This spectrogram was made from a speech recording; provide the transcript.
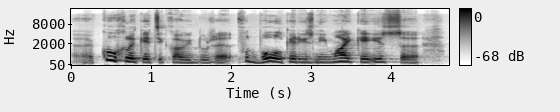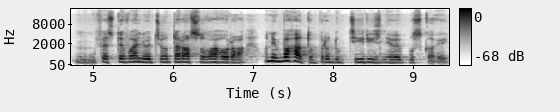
Е, Кухлики цікаві дуже, футболки різні, майки із е, фестивалю цього Тарасова гора. Вони багато продукції різні випускають.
